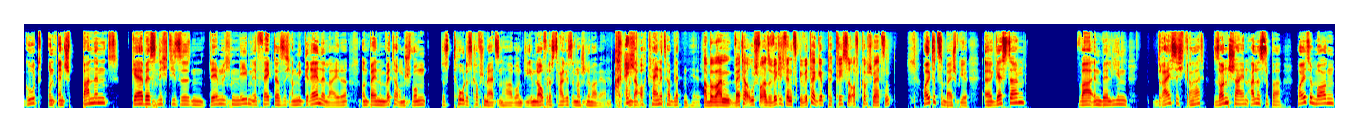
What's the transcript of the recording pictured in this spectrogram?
gut und entspannend. Gäbe es nicht diesen dämlichen Nebeneffekt, dass ich an Migräne leide und bei einem Wetterumschwung des Todes Kopfschmerzen habe und die im Laufe des Tages immer schlimmer werden. Ach, echt? Und da auch keine Tabletten helfen. Aber beim Wetterumschwung, also wirklich, wenn es Gewitter gibt, kriegst du oft Kopfschmerzen. Heute zum Beispiel, äh, gestern war in Berlin 30 Grad, Sonnenschein, alles super. Heute Morgen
